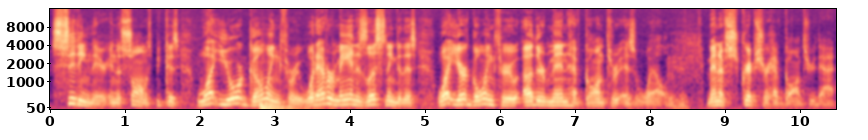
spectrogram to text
sitting there in the Psalms because what you're going through, whatever man is listening to this, what you're going through, other men have gone through as well. Mm-hmm. Men of Scripture have gone through that.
